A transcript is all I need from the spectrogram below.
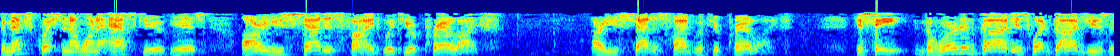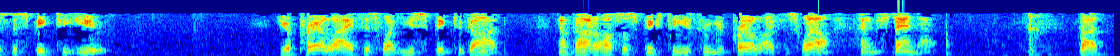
The next question I want to ask you is Are you satisfied with your prayer life? Are you satisfied with your prayer life? You see, the Word of God is what God uses to speak to you. Your prayer life is what you speak to God. Now, God also speaks to you through your prayer life as well. I understand that. But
